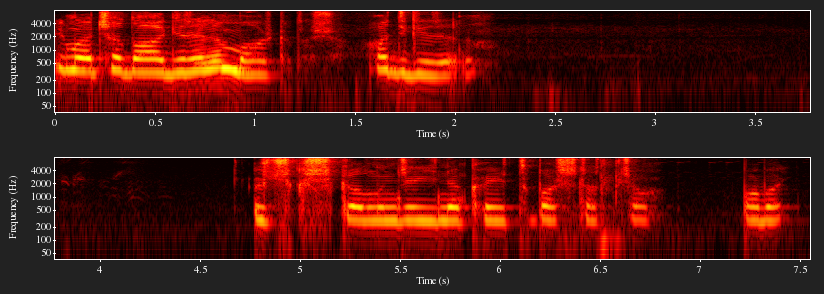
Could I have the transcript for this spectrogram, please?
Bir maça daha girelim mi arkadaşlar? Hadi girelim. Üç kişi kalınca yine kayıtı başlatacağım. Bye bye.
